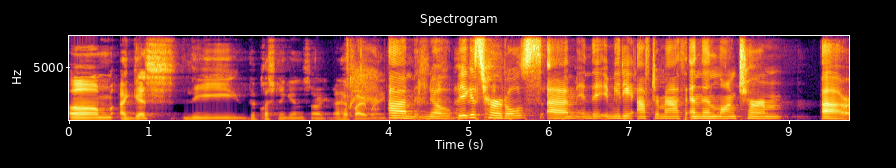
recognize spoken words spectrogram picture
Um, I guess the the question again. Sorry, I have fire brain. Um, no, biggest hurdles um, in the immediate aftermath and then long term uh,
